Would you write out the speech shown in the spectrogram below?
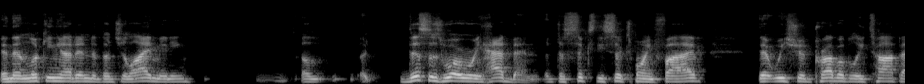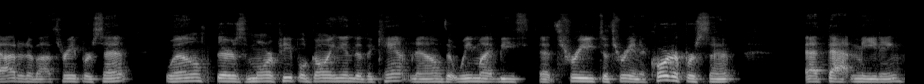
And then looking at into the July meeting, uh, this is where we had been at the 66.5, that we should probably top out at about 3%. Well, there's more people going into the camp now that we might be at three to three and a quarter percent at that meeting.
